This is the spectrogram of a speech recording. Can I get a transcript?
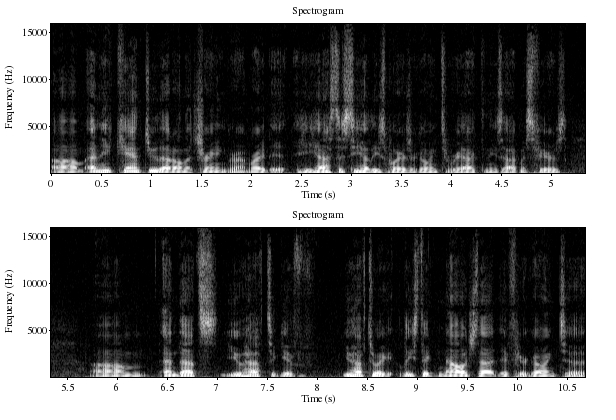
Um, and he can't do that on the training ground, right? It, he has to see how these players are going to react in these atmospheres, um, and that's you have to give you have to at least acknowledge that if you're going to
